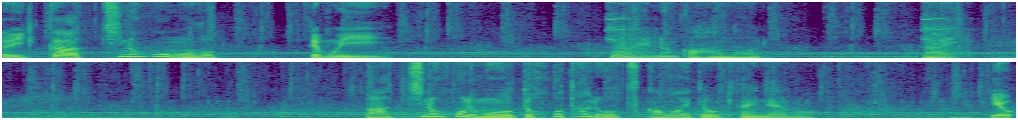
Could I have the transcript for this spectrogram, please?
一回あっちの方戻ってもいい？この辺なんか反応あるない。あっちの方に戻ってホタルを捕まえておきたいんだよな。よ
